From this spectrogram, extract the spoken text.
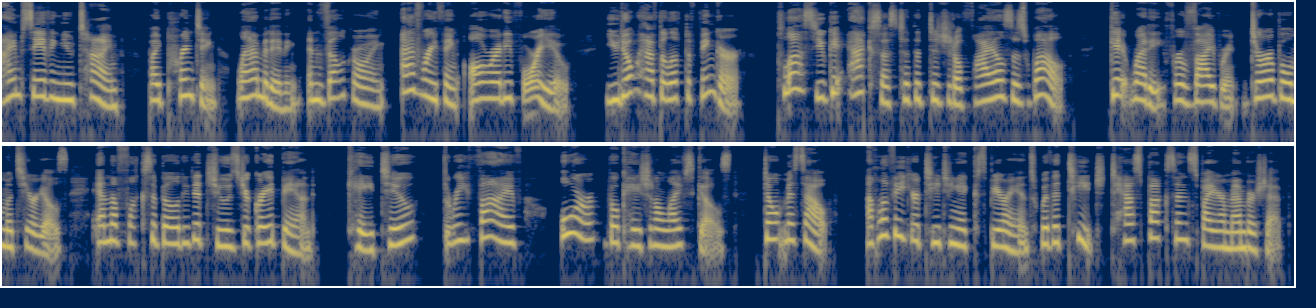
I'm saving you time by printing, laminating, and velcroing everything already for you. You don't have to lift a finger. Plus, you get access to the digital files as well. Get ready for vibrant, durable materials and the flexibility to choose your grade band K2, 3, 5, or vocational life skills. Don't miss out. Elevate your teaching experience with a Teach Taskbox Inspire membership.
